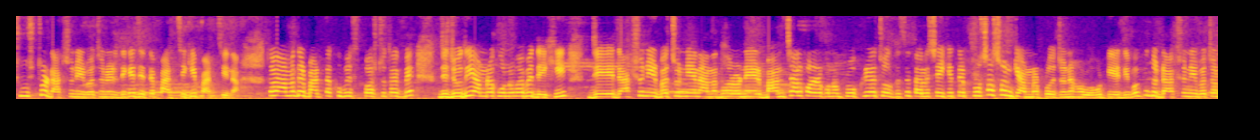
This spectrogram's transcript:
সুষ্ঠু ডাকসু নির্বাচনের দিকে যেতে পারছি কি পারছি না। তবে আমাদের বার্তা খুবই স্পষ্ট থাকবে যে যদি আমরা কোনোভাবে দেখি যে ডাকসু নির্বাচন নিয়ে নানা ধরনের বানচাল করার কোনো প্রক্রিয়া চলতেছে, তাহলে সেই ক্ষেত্রে প্রশাসনকে আমরা প্রয়োজনে হটিয়ে দিব। কিন্তু ডাকসু নির্বাচন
